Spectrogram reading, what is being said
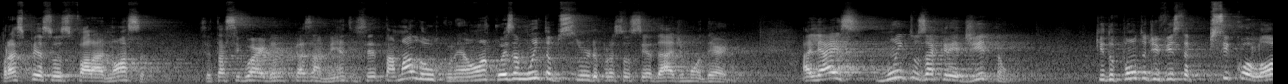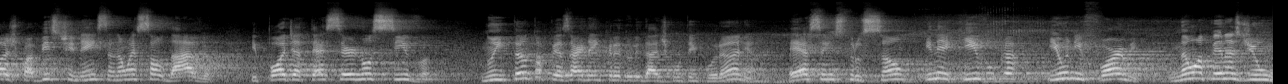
Para as pessoas falar, nossa, você está se guardando para o casamento, você está maluco, né? É uma coisa muito absurda para a sociedade moderna. Aliás, muitos acreditam que do ponto de vista psicológico a abstinência não é saudável e pode até ser nociva no entanto, apesar da incredulidade contemporânea, essa instrução inequívoca e uniforme, não apenas de um,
